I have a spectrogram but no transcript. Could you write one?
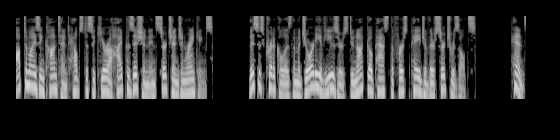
optimizing content helps to secure a high position in search engine rankings. This is critical as the majority of users do not go past the first page of their search results. Hence,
